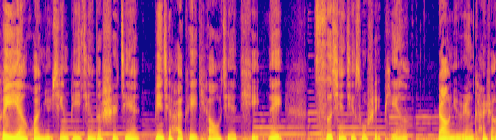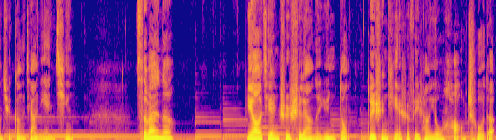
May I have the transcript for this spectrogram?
可以延缓女性闭经的时间，并且还可以调节体内雌性激素水平，让女人看上去更加年轻。此外呢，你要坚持适量的运动，对身体也是非常有好处的，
